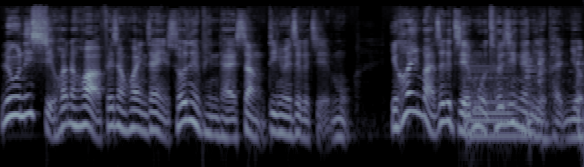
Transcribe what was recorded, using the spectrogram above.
如果你喜欢的话，非常欢迎在你收听平台上订阅这个节目，也欢迎把这个节目推荐给你的朋友。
